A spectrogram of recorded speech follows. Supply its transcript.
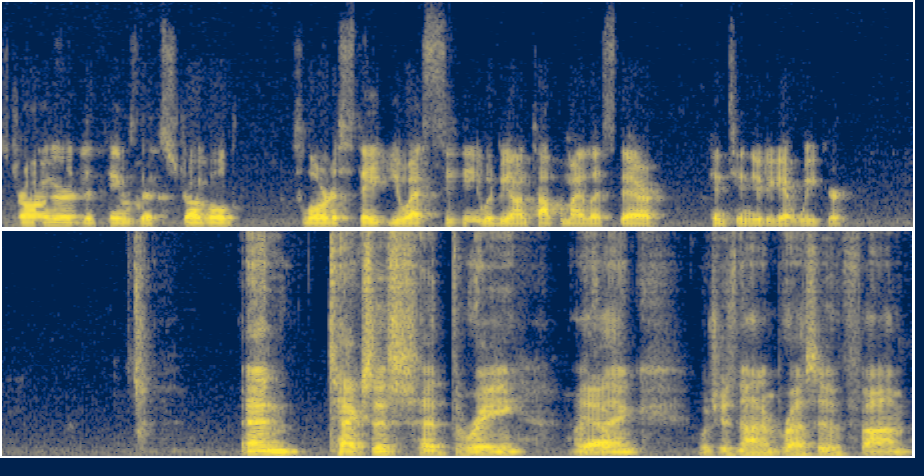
stronger. The teams that struggled, Florida State, USC would be on top of my list there, continue to get weaker. And Texas had three, I yeah. think, which is not impressive. Um,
